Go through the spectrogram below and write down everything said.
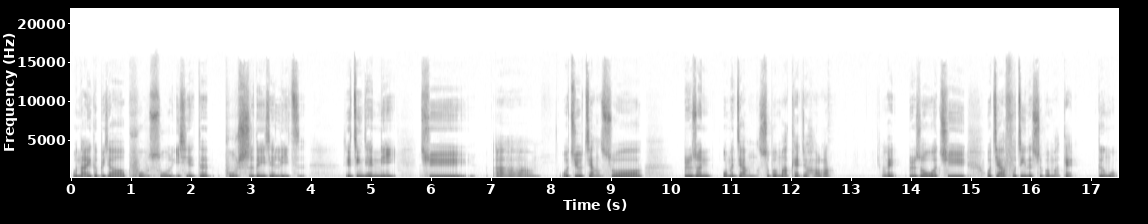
我拿一个比较朴素一些的、朴实的一些例子，就今天你去啊、我就讲说，比如说我们讲 supermarket 就好了，OK。比如说我去我家附近的 supermarket，跟我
